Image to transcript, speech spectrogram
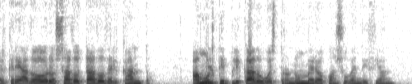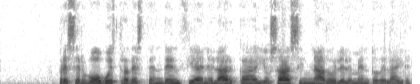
El Creador os ha dotado del canto, ha multiplicado vuestro número con su bendición. Preservó vuestra descendencia en el arca y os ha asignado el elemento del aire.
